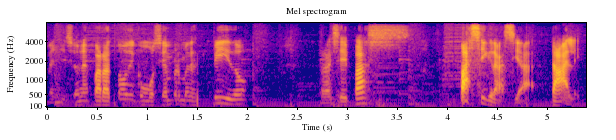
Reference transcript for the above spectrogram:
Bendiciones para todos y como siempre me despido. Gracias y paz. Paz y gracia. Dale.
